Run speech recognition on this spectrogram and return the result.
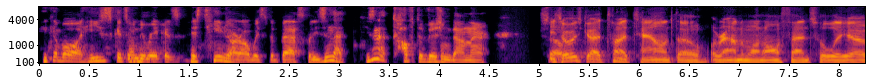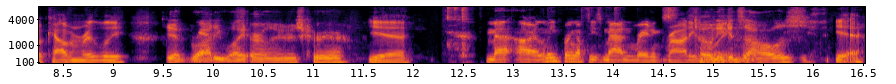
He can ball. He just gets mhm. underrated because his teams aren't always the best. But he's in that he's in that tough division down there. So, He's always got a ton of talent though around him on offense. Julio, Calvin Ridley. He had Roddy White earlier in his career. Yeah, Matt. All right, let me bring up these Madden ratings. Roddy. Tony White. Gonzalez. Yeah,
